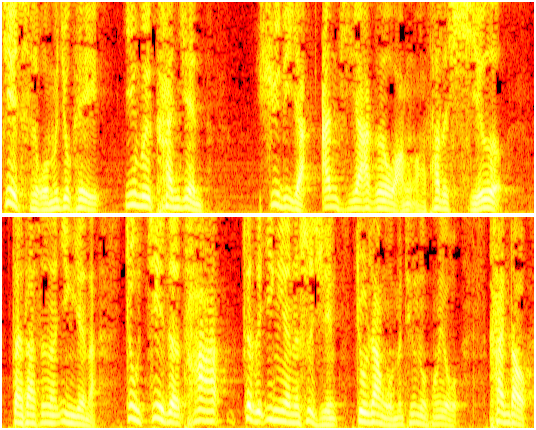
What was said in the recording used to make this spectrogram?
借此我们就可以因为看见叙利亚安提阿哥王啊他的邪恶在他身上应验了，就借着他这个应验的事情，就让我们听众朋友看到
